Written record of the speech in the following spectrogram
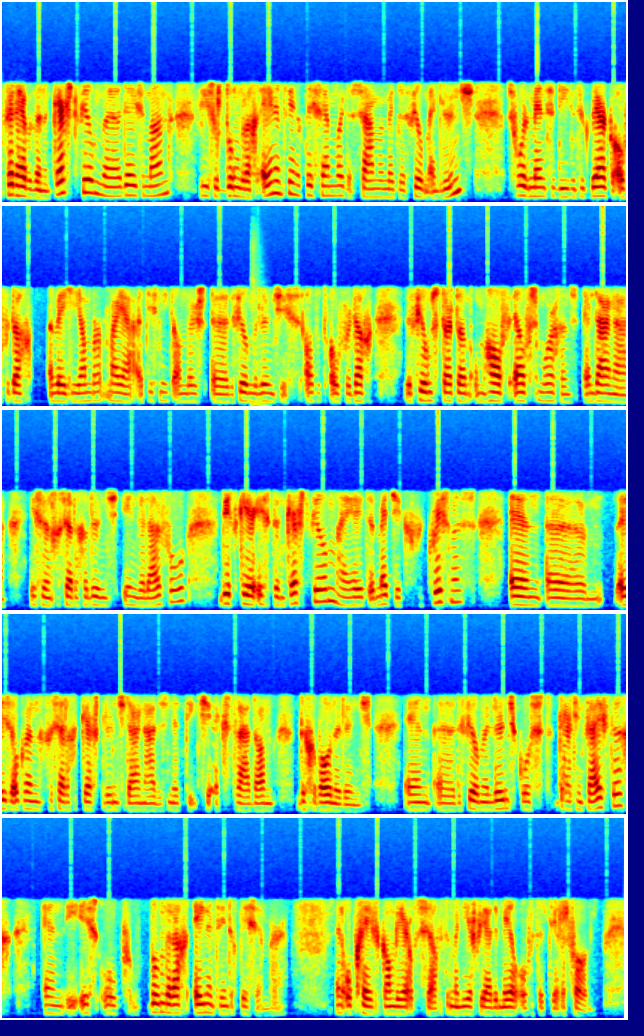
Verder hebben we een kerstfilm uh, deze maand. Die is op donderdag 21 december, dus samen met de film en lunch. Dus voor de mensen die natuurlijk werken overdag een beetje jammer. Maar ja, het is niet anders. Uh, de film en lunch is altijd overdag. De film start dan om half elf s morgens. En daarna is er een gezellige lunch in de Luifel. Dit keer is het een kerstfilm. Hij heet A Magic Christmas. En uh, er is ook een gezellige kerstlunch daarna, dus net ietsje extra dan de gewone lunch. En uh, de film en lunch kost 13,50 en die is op donderdag 21 december. En opgeven kan weer op dezelfde manier via de mail of de telefoon.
